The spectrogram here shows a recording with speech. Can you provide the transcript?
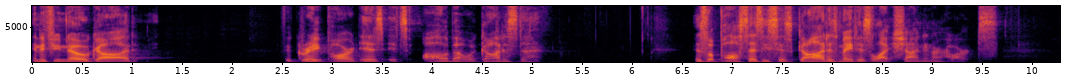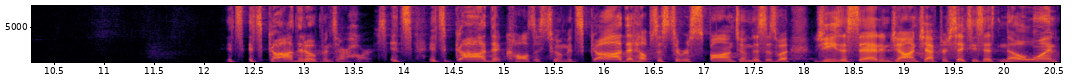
And if you know God, the great part is it's all about what God has done. This is what Paul says. He says, God has made his light shine in our hearts. It's, it's God that opens our hearts. It's, it's God that calls us to Him. It's God that helps us to respond to Him. This is what Jesus said in John chapter 6. He says, No one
